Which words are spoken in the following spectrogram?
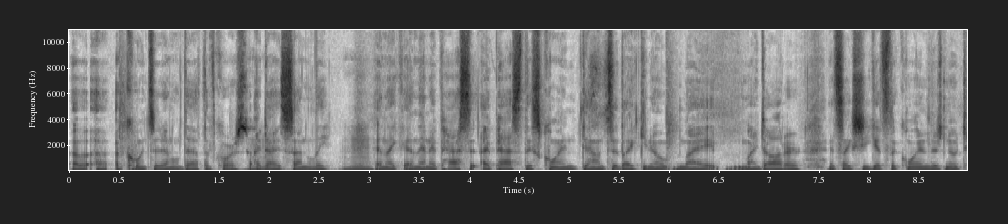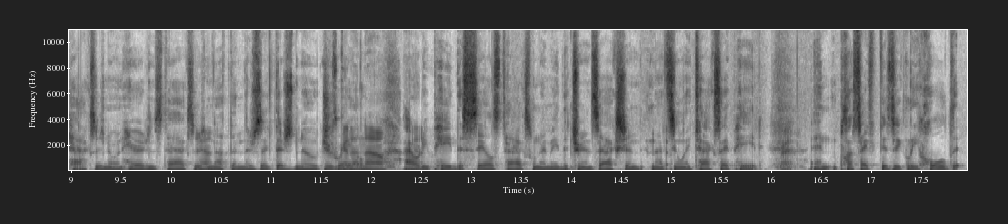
a, a, a coincidental death, of course. I mm-hmm. died suddenly, mm-hmm. and like, and then I pass it. I pass this coin down to like you know my my daughter. It's like she gets the coin. and There's no tax. There's no inheritance tax. There's Yeah. nothing. There's like there's no Who's trail. I already paid the sales tax when I made the transaction, and that's the only tax I paid. Right. And plus, I physically hold it.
